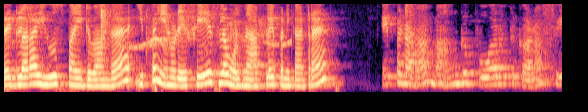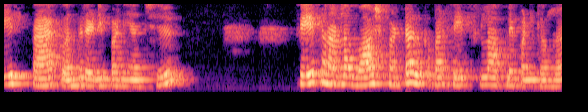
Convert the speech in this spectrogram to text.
ரெகுலராக யூஸ் பண்ணிவிட்டு வாங்க. இப்போ என்னுடைய ஃபேஸில் உங்களுக்கு நான் அப்ளை பண்ணி காட்டுறேன். இப்போ நம்ம மங்கு போகிறதுக்கான ஃபேஸ் பேக் வந்து ரெடி பண்ணியாச்சு. ஃபேஸை நல்லா வாஷ் பண்ணிட்டு அதுக்கப்புறம் ஃபேஸ் ஃபுல்லாக அப்ளை பண்ணிக்கோங்க.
